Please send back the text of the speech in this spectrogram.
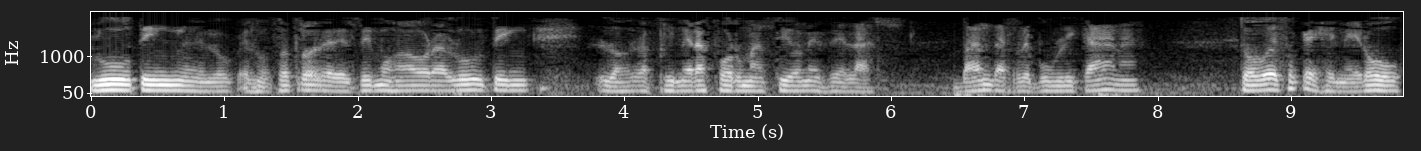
looting, eh, lo que nosotros le decimos ahora looting, las primeras formaciones de las bandas republicanas, todo eso que generó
